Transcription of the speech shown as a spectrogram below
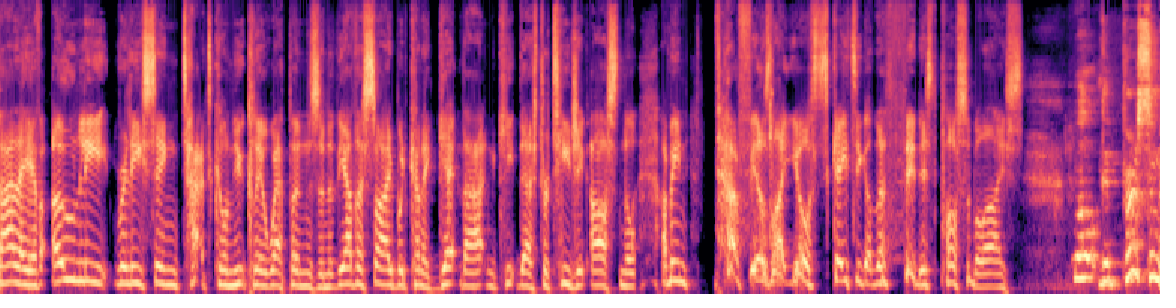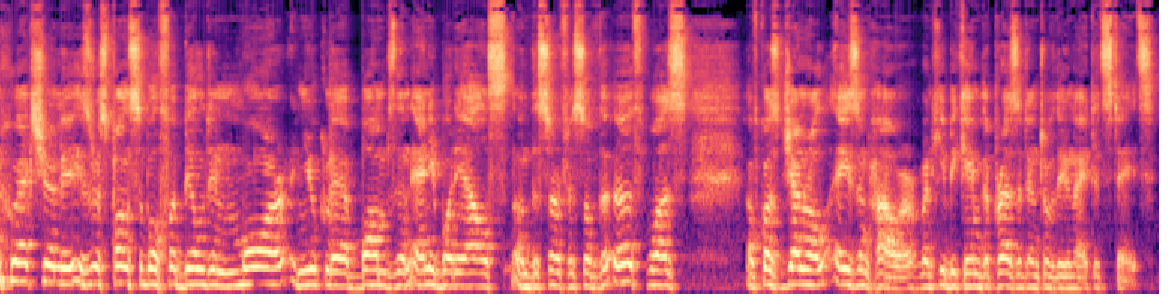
ballet of only releasing tactical nuclear weapons and that the other side would kind of get that and keep their strategic arsenal. I mean, that feels like you're skating on the thinnest possible ice. Well, the person who actually is responsible for building more nuclear bombs than anybody else on the surface of the earth was, of course, General Eisenhower when he became the president of the United States.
